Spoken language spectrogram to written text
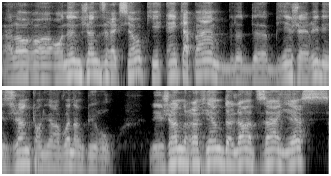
Alors, on a une jeune direction qui est incapable de bien gérer les jeunes qu'on lui envoie dans le bureau. Les jeunes reviennent de là en disant Yes,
